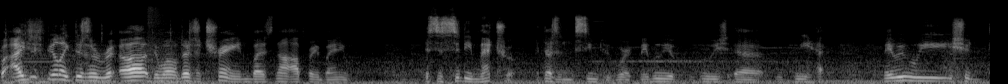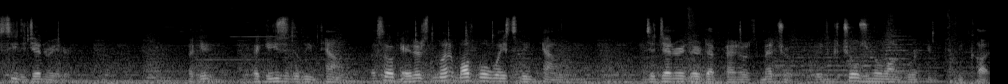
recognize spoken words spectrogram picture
But I just feel like there's a uh, well, there's a train, but it's not operated by anyone. It's the city metro. It doesn't seem to work. Maybe we we uh, we have maybe we should see the generator. I could I could use it to leave town. That's okay. There's multiple ways to leave town. The generator that powers the metro. The controls are no longer working. We cut.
